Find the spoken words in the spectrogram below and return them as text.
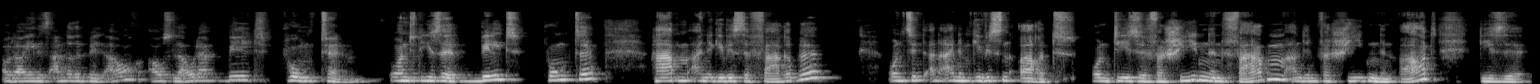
oder jedes andere Bild auch aus lauter Bildpunkten. Und diese Bildpunkte haben eine gewisse Farbe und sind an einem gewissen Ort. Und diese verschiedenen Farben an dem verschiedenen Ort, diese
